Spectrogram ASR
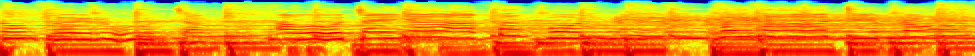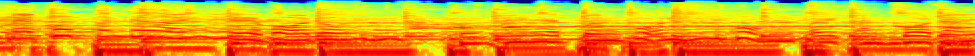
น้องเคยรู้จักเอาใจยากมากบนใครมาจีบน้องแต่คบกันได้บ่ดนเบิ่งเหตุเบิ่งผลคงไปกันบ่ได้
